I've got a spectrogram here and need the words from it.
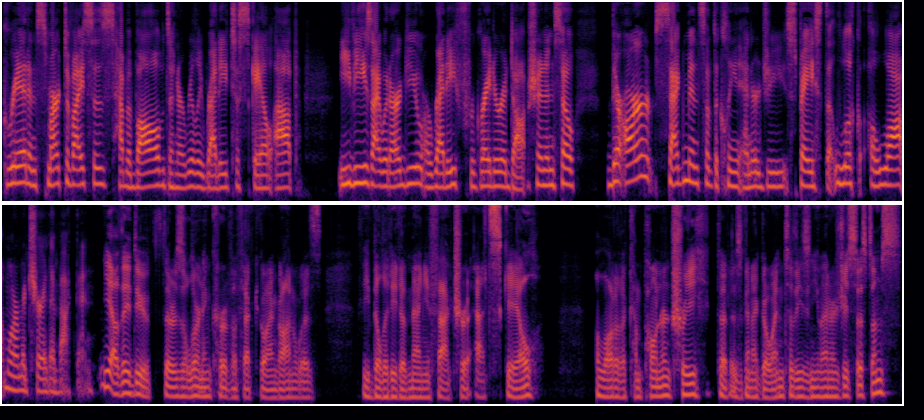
Grid and smart devices have evolved and are really ready to scale up. EVs, I would argue, are ready for greater adoption. And so there are segments of the clean energy space that look a lot more mature than back then. Yeah, they do. There's a learning curve effect going on with the ability to manufacture at scale a lot of the componentry that is going to go into these new energy systems.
